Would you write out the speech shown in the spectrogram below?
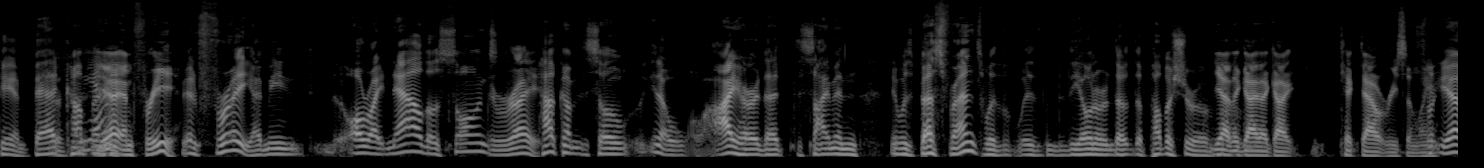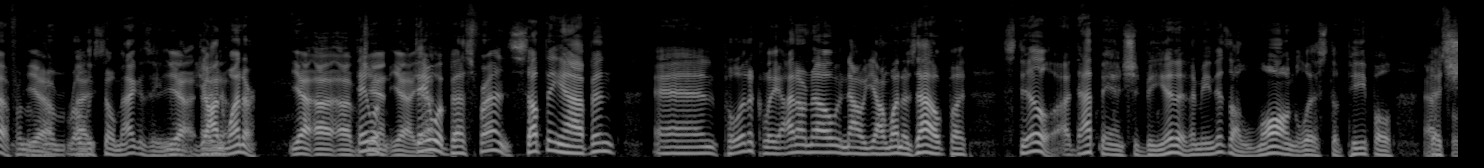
band, Bad Company? yeah, and free. and free. I mean, all right now those songs. Right. How come? So you know, I heard that Simon it was best friends with with the owner, the the publisher of Yeah, the um, guy that got kicked out recently. fr- yeah, from the Yeah, from Rolling I- Stone magazine. yeah, I Jann know. Wenner. Yeah, uh, uh, They Jann, were yeah, they yeah. were best friends. Something happened, and politically, I don't know. Now Jann Wenner's out, but still, uh, that band should be in it. I mean, there's a long list of people that should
